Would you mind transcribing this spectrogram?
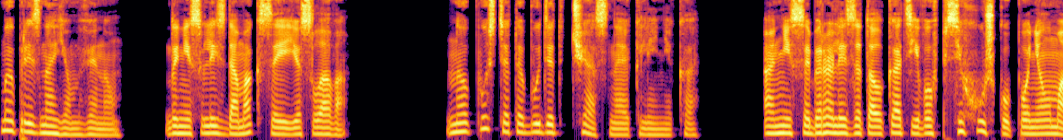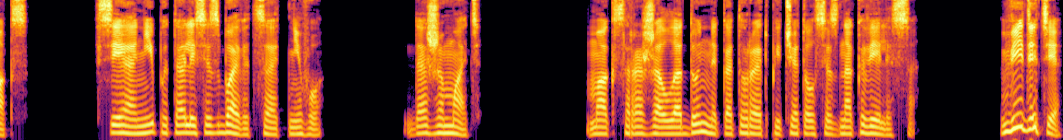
мы признаем вину», — донеслись до Макса ее слова. «Но пусть это будет частная клиника». Они собирались затолкать его в психушку, понял Макс. Все они пытались избавиться от него. Даже мать. Макс рожал ладонь, на которой отпечатался знак Велеса. «Видите?»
